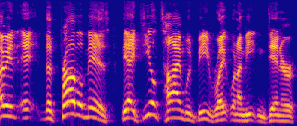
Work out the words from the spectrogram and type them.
I mean, it, the problem is the ideal time would be right when I'm eating dinner,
